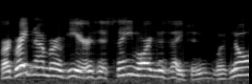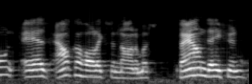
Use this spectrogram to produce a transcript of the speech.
For a great number of years, this same organization was known as Alcoholics Anonymous Foundation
